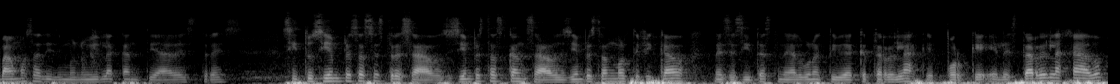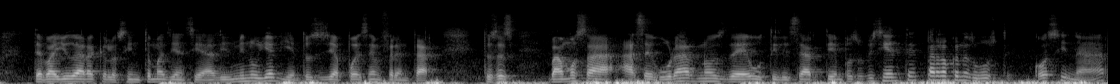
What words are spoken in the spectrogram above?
vamos a disminuir la cantidad de estrés. Si tú siempre estás estresado, si siempre estás cansado, si siempre estás mortificado, necesitas tener alguna actividad que te relaje, porque el estar relajado te va a ayudar a que los síntomas de ansiedad disminuyan y entonces ya puedes enfrentar. Entonces, vamos a asegurarnos de utilizar tiempo suficiente para lo que nos guste. Cocinar,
